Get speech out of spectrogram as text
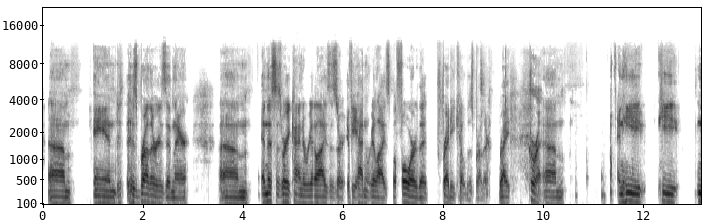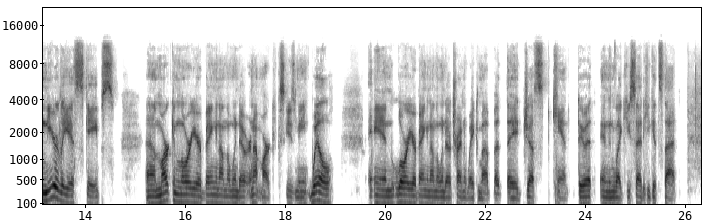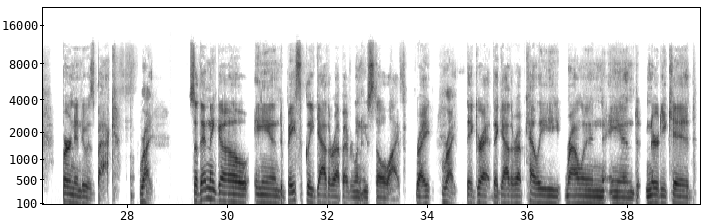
um, and his brother is in there Um, and this is where he kind of realizes, or if he hadn't realized before, that Freddy killed his brother, right? Correct. Um, and he he nearly escapes. Uh, Mark and Lori are banging on the window, or not Mark, excuse me. Will and Lori are banging on the window trying to wake him up, but they just can't do it. And like you said, he gets that burned into his back. right. So then they go and basically gather up everyone who's still alive, right? Right. They gra- they gather up Kelly, Rowland, and Nerdy Kid.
